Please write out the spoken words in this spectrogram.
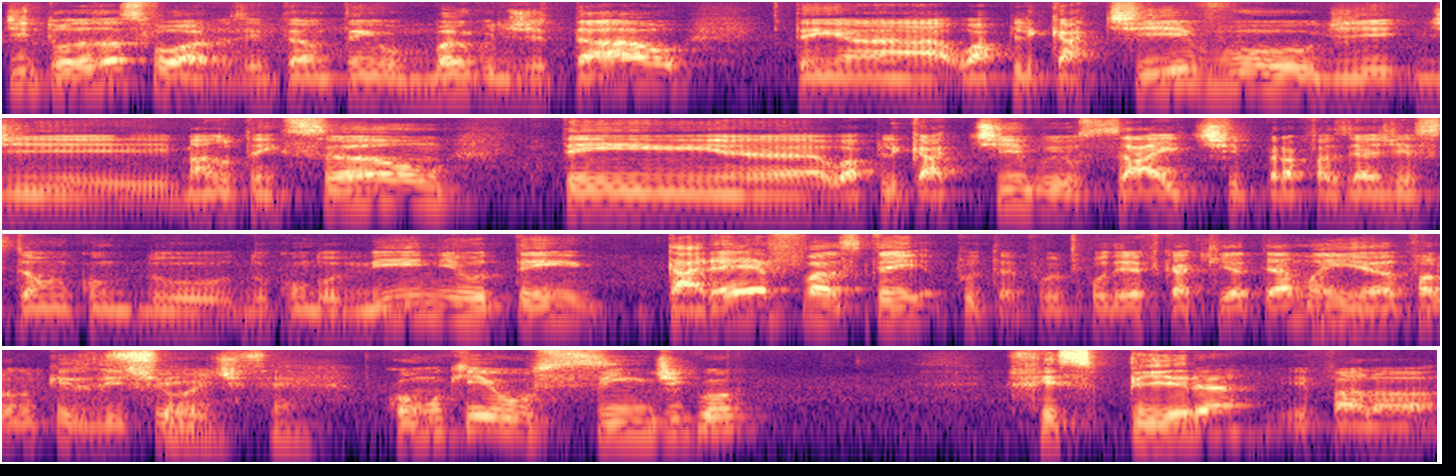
de todas as formas. Então tem o banco digital, tem a, o aplicativo de, de manutenção, tem uh, o aplicativo e o site para fazer a gestão do, do, condomínio, tem tarefas, tem. Puta, eu poderia ficar aqui até amanhã falando o que existe sim, hoje. Sim. Como que o síndico respira e fala, ó,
